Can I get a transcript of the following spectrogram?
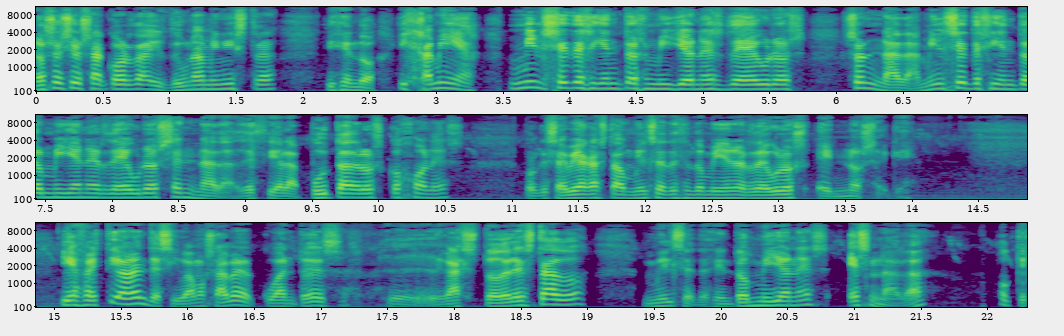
No sé si os acordáis de una ministra diciendo, hija mía, 1.700 millones de euros son nada, 1.700 millones de euros es nada, decía la puta de los cojones, porque se había gastado 1.700 millones de euros en no sé qué. Y efectivamente, si vamos a ver cuánto es el gasto del Estado, 1.700 millones es nada. Ok.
